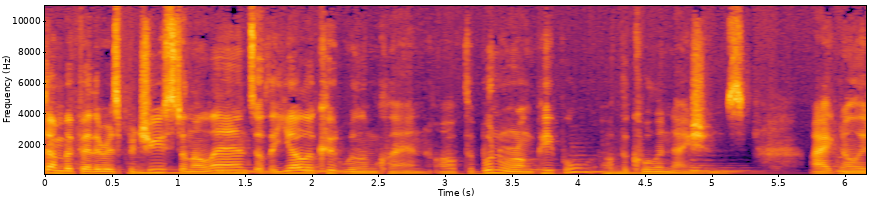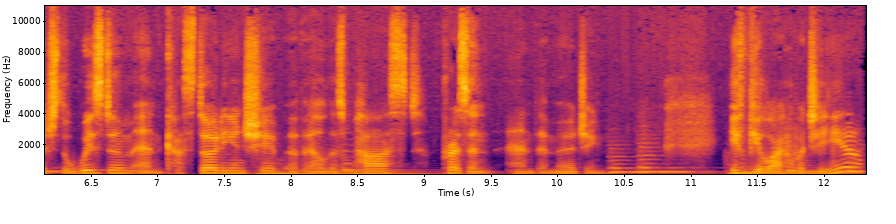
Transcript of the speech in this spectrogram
Dumbo Feather is produced on the lands of the Yalukit Willam clan of the Bunurong people of the Kulin Nations. I acknowledge the wisdom and custodianship of elders past, present, and emerging. If you like what you hear,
